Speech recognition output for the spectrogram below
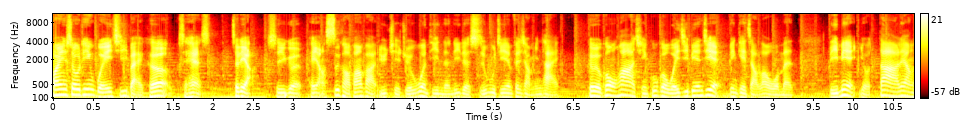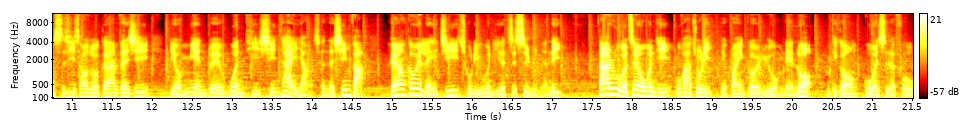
欢迎收听危机百科，我是 Hans，这里啊是一个培养思考方法与解决问题能力的实务经验分享平台。各位有空的话，请 Google 危机边界，并可以找到我们，里面有大量实际操作个案分析，有面对问题心态养成的心法，可以让各位累积处理问题的知识与能力。当然，如果真有问题无法处理，也欢迎各位与我们联络，我们提供顾问式的服务。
